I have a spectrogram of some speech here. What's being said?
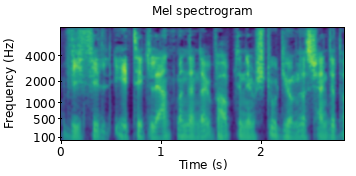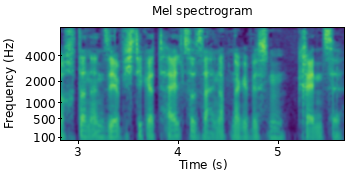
Wie viel Ethik lernt man denn da überhaupt in dem Studium? Das scheint ja doch dann ein sehr wichtiger Teil zu sein ab einer gewissen Grenze.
